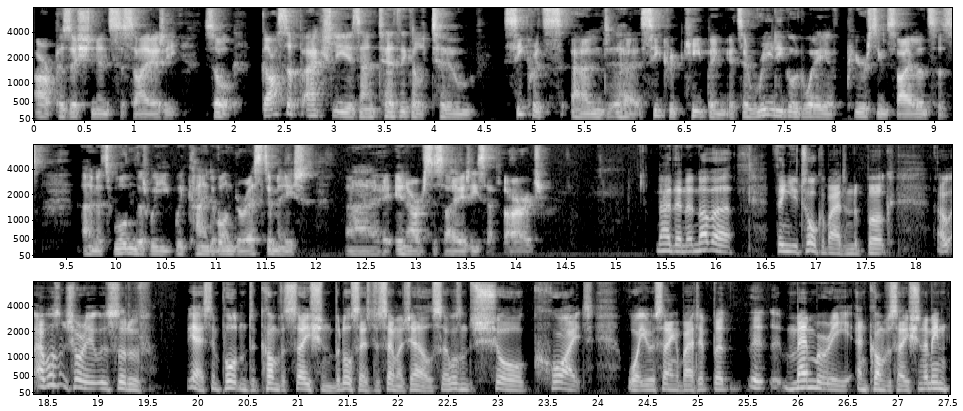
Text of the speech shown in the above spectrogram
our position in society. So, gossip actually is antithetical to secrets and uh, secret keeping. It's a really good way of piercing silences. And it's one that we, we kind of underestimate uh, in our societies at large. Now, then, another thing you talk about in the book, I, I wasn't sure it was sort of yeah, it's important to conversation, but also to so much else. I wasn't sure quite what you were saying about it, but uh, memory and conversation. I mean,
